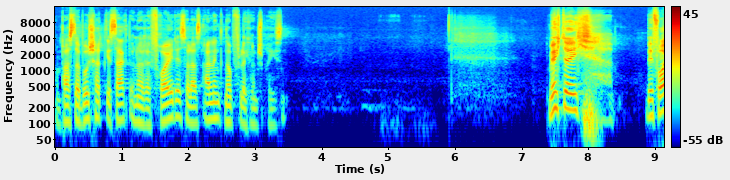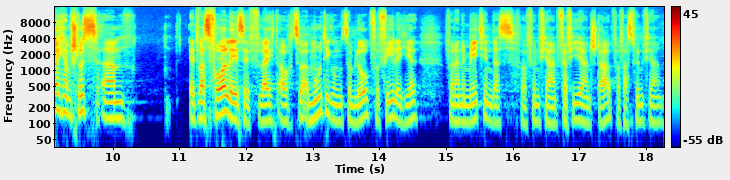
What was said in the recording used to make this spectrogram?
Und Pastor Busch hat gesagt, und eure Freude soll aus allen Knopflöchern sprießen. Ich möchte euch, bevor ich am Schluss ähm, etwas vorlese, vielleicht auch zur Ermutigung, zum Lob für viele hier, von einem Mädchen, das vor, fünf Jahren, vor vier Jahren starb, vor fast fünf Jahren,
